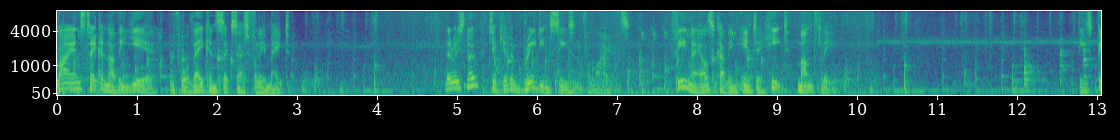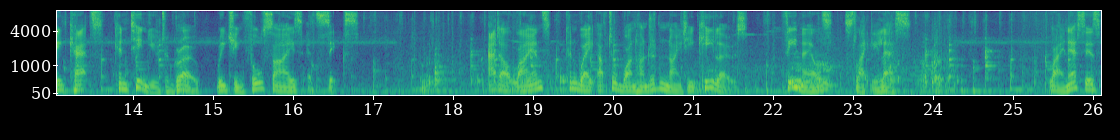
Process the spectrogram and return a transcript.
Lions take another year before they can successfully mate. There is no particular breeding season for lions, females coming into heat monthly. These big cats continue to grow, reaching full size at six. Adult lions can weigh up to 190 kilos, females slightly less. Lionesses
